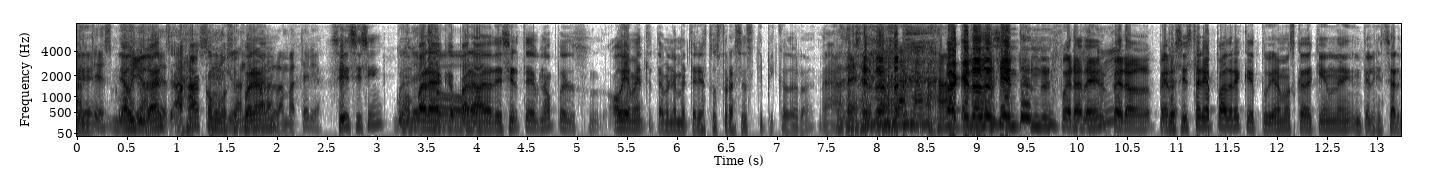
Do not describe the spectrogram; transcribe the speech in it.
ayudantes, de como ayudantes, ayudantes, ajá, sí, como si fueran para la materia. Sí, sí, sí, Pues, como para, hecho- para decirte, no, pues obviamente también le meterías tus frases típicas, ¿verdad? Ah, no es cierto. para que no se sientan fuera de él, pero, pero sí estaría padre que tuviéramos cada quien una inteligencia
